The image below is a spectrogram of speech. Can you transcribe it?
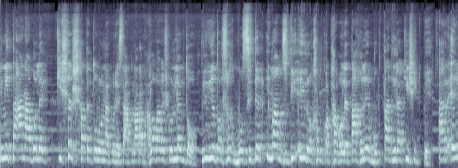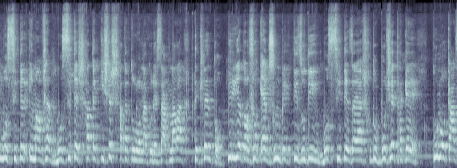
ইনি তা না বলে কিসের সাথে তুলনা করেছে? আপনারা ভালোভাবে শুনলেন তো? প্রিয় দর্শক, মসজিদের ইমাম যদি এই রকম কথা বলে, তাহলে মুক্তাদিরা কি শিখবে? আর এই মসজিদের ইমাম সাহেব মসজিদের সাথে কিসের সাথে তুলনা করেছে? আপনারা দেখলেন তো? প্রিয় দর্শক, একজন ব্যক্তি যদি মসজিদে যায়, শুধু বসে থাকে কোনো কাজ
